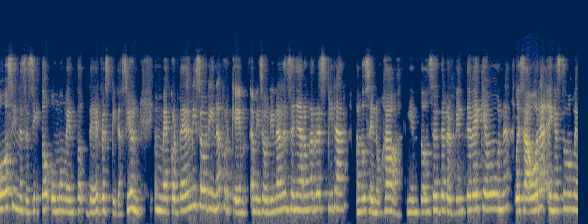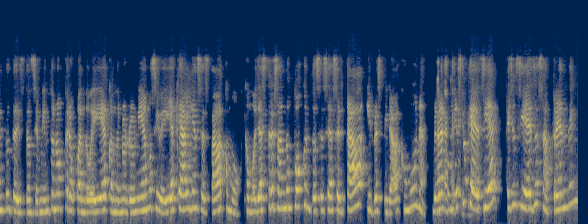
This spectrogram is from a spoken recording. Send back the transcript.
o si necesito un momento de respiración. Me acordé de mi sobrina porque a mi sobrina le enseñaron a respirar cuando se enojaba y entonces de repente ve que una, pues ahora en estos momentos de distanciamiento no, pero cuando veía, cuando nos reuníamos y veía que alguien se estaba como, como ya estresando un poco, entonces se acercaba y respiraba con una, ¿verdad? Con esto que decía, ellos y ellas aprenden,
